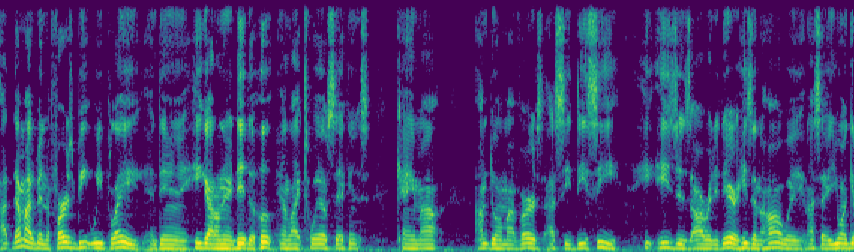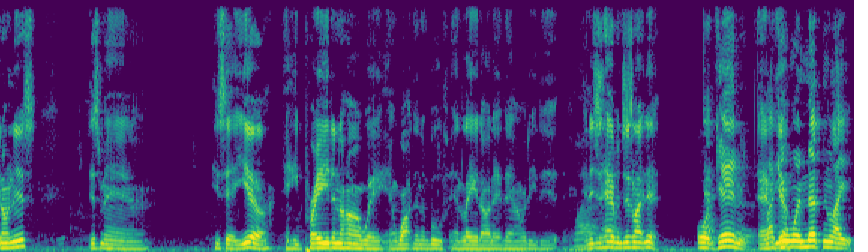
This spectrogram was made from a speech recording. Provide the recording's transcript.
I, that might have been the first beat we played, and then he got on there and did the hook in like 12 seconds. Came out. I'm doing my verse. I see DC. He, he's just already there. He's in the hallway, and I say, "You want to get on this?" This man, he said, "Yeah," and he prayed in the hallway and walked in the booth and laid all that down. What he did, wow. and it just happened just like that. Organic. Like Yeah. it wasn't nothing like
